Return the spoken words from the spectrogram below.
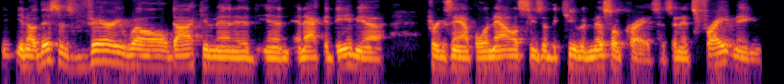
you know, this is very well documented in, in academia, for example, analyses of the Cuban Missile Crisis. And it's frightening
